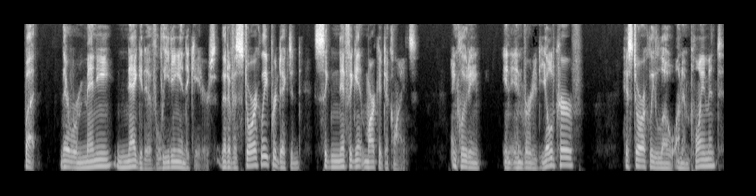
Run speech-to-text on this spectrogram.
But there were many negative leading indicators that have historically predicted significant market declines, including an inverted yield curve, historically low unemployment,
